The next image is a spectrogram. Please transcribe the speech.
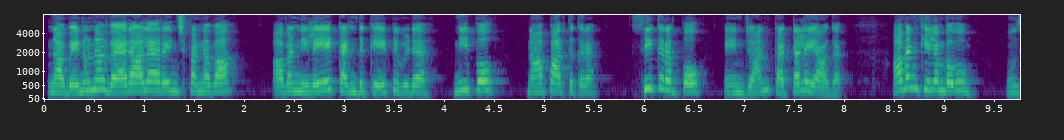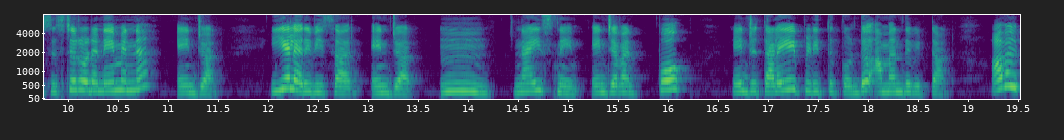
நான் வேணும்னா வேற ஆளை அரேஞ்ச் பண்ணவா? அவன் நிலையை கண்டு கேட்டு விட நீ போ நான் பார்த்துக்கிறேன் சீக்கிரம் போ என்றான் கட்டளையாக. அவன் கிளம்பவும் உன் சிஸ்டரோட நேம் என்ன? என்றான். இயல் அருவி சார் என்றார் ம் நைஸ் நேம் என்றவன் போ என்று தலையை பிடித்துக்கொண்டு அமர்ந்து விட்டான். அவள்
